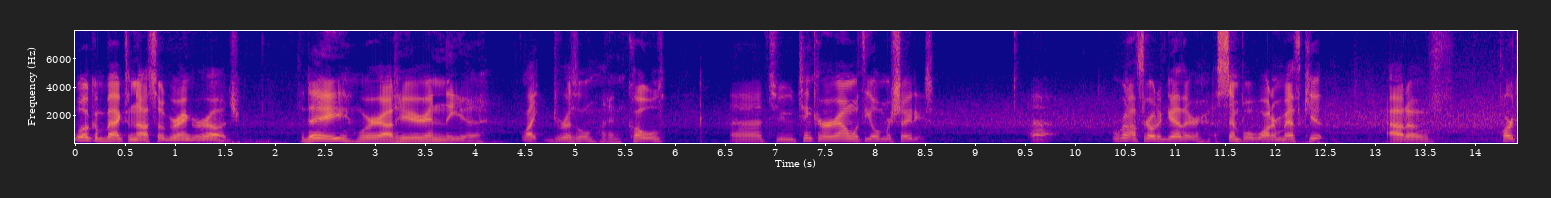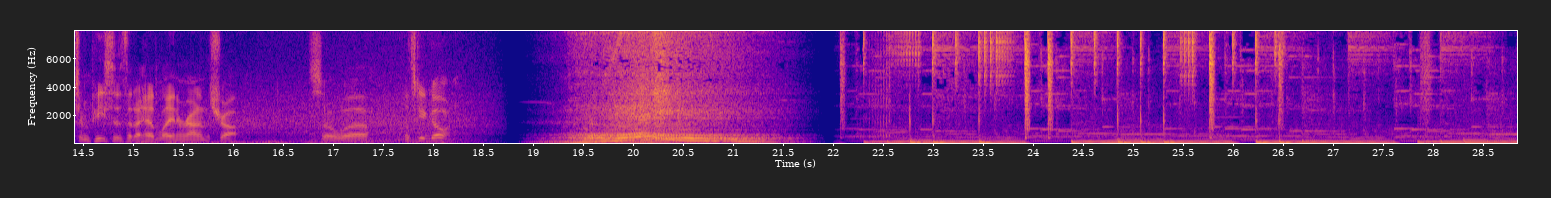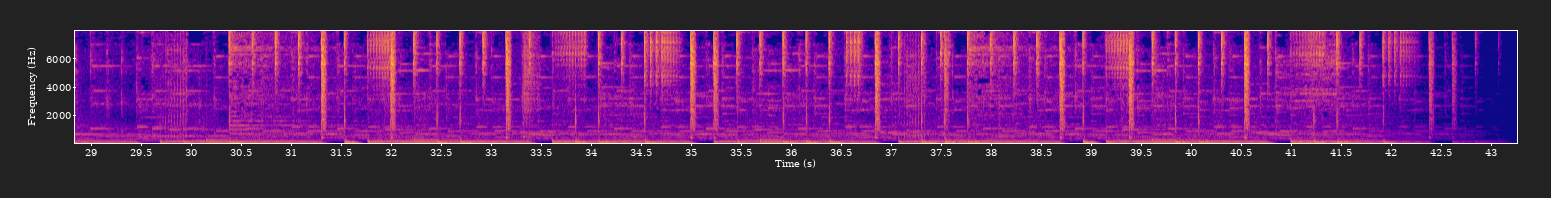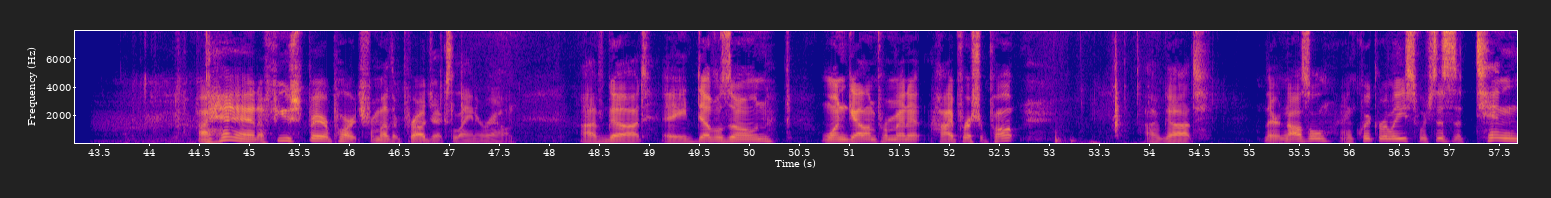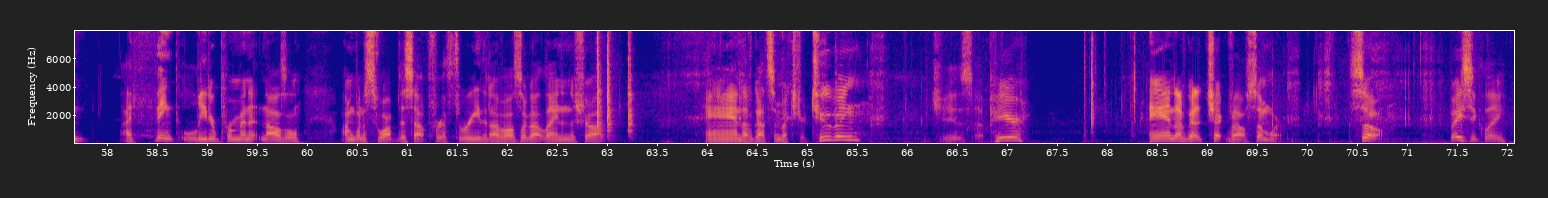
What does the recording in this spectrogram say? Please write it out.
Welcome back to Not So Grand Garage. Today we're out here in the uh, light drizzle and cold uh, to tinker around with the old Mercedes. Uh, we're going to throw together a simple water meth kit out of parts and pieces that I had laying around in the shop. So uh, let's get going. I had a few spare parts from other projects laying around. I've got a Devil's Own one gallon per minute high pressure pump. I've got their nozzle and quick release, which this is a 10, I think, liter per minute nozzle. I'm going to swap this out for a three that I've also got laying in the shop. And I've got some extra tubing, which is up here. And I've got a check valve somewhere. So, basically,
